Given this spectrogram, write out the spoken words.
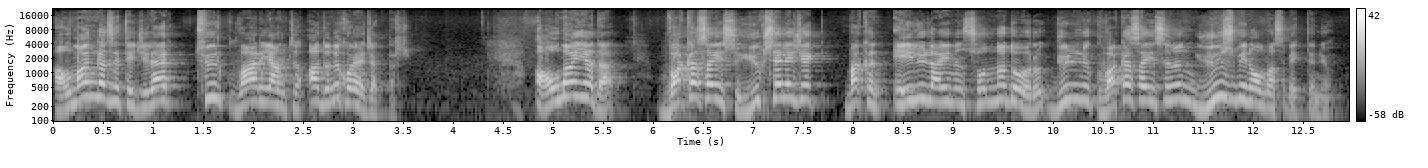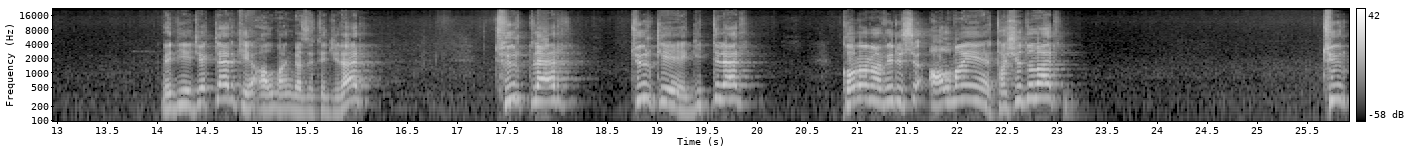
Alman gazeteciler Türk varyantı adını koyacaklar. Almanya'da vaka sayısı yükselecek. Bakın Eylül ayının sonuna doğru günlük vaka sayısının 100 bin olması bekleniyor. Ve diyecekler ki Alman gazeteciler Türkler Türkiye'ye gittiler. Koronavirüsü Almanya'ya taşıdılar. Türk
